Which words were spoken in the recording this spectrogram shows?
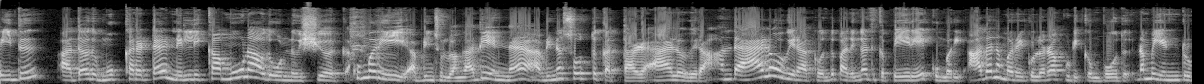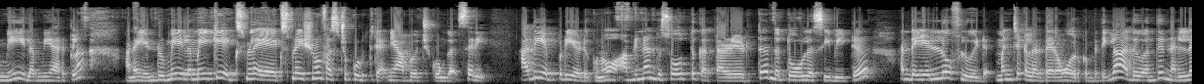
இது அதாவது மூக்கரட்டை நெல்லிக்காய் மூணாவது ஒன்று விஷயம் இருக்கு. குமரி அப்படின்னு சொல்லுவாங்க. அது என்ன? அப்படின்னா சோத்து கத்தாழை ஆலோவேரா. அந்த ஆலோவேராக்கு வந்து பாத்தீங்கன்னா அதுக்கு பேரே குமரி. அதை நம்ம ரெகுலராக குடிக்கும் போது நம்ம என்றுமே இளமையாக இருக்கலாம். ஆனால் என்றுமே இளமைக்கு எக்ஸ்பிளே எக்ஸ்பிளேஷனும் ஃபஸ்ட்டு கொடுத்துட்டேன். ஞாபகம் வச்சுக்கோங்க. சரி அது எப்படி எடுக்கணும்? அப்படின்னா அந்த சோத்து கத்தாழை எடுத்து அந்த தோலை சீவிட்டு அந்த எல்லோ ஃப்ளூயிட் மஞ்சள் கலர் திரவம் இருக்கும் பார்த்தீங்களா அது வந்து நல்ல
